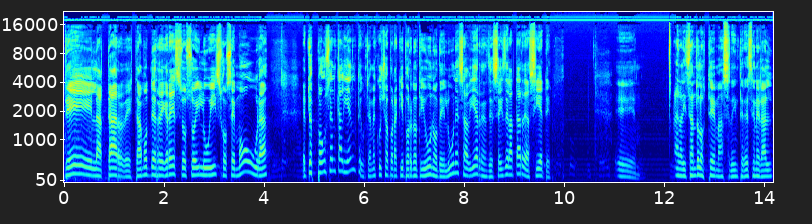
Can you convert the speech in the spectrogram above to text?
de la tarde. Estamos de regreso. Soy Luis José Moura. Esto es Ponce en Caliente. Usted me escucha por aquí por Noti1 de lunes a viernes de 6 de la tarde a 7. Eh, analizando los temas de interés general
